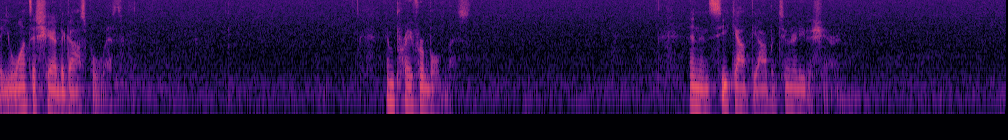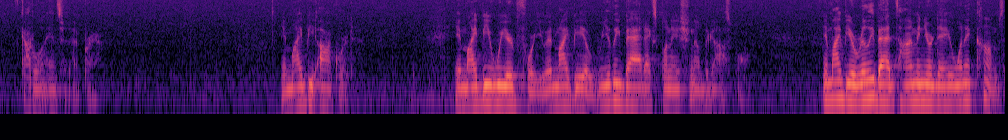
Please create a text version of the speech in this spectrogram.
that you want to share the gospel with. And pray for boldness. And then seek out the opportunity to share it. God will answer that prayer. It might be awkward. It might be weird for you. It might be a really bad explanation of the gospel. It might be a really bad time in your day when it comes.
